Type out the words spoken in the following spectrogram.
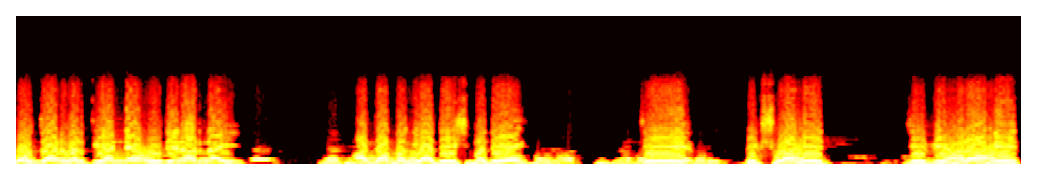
बौद्धांवरती अन्याय होऊ देणार नाही. आता बांगलादेशमध्ये जे भिक्षू आहेत जे विहार आहेत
